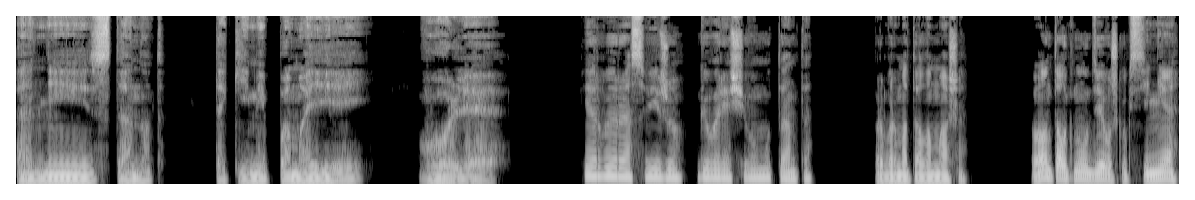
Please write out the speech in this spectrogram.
«Они станут такими по моей воле». «Первый раз вижу говорящего мутанта», — пробормотала Маша. Он толкнул девушку к стене,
